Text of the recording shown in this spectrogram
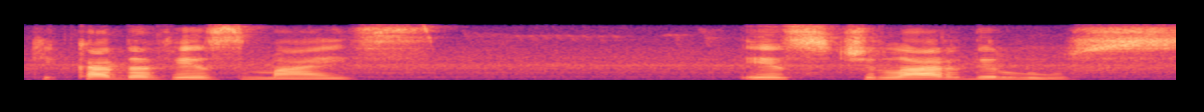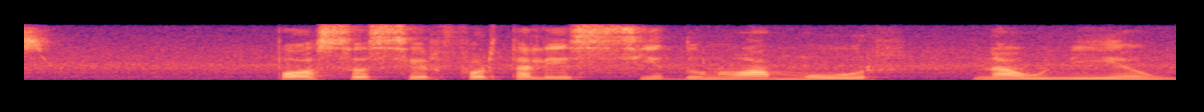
que cada vez mais este lar de luz possa ser fortalecido no amor, na união,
